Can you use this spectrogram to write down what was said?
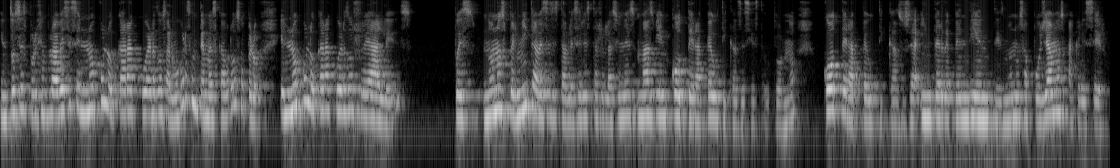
Entonces, por ejemplo, a veces el no colocar acuerdos, a lo mejor es un tema escabroso, pero el no colocar acuerdos reales, pues no nos permite a veces establecer estas relaciones más bien coterapéuticas, decía este autor, ¿no? Coterapéuticas, o sea, interdependientes, ¿no? Nos apoyamos a crecer.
